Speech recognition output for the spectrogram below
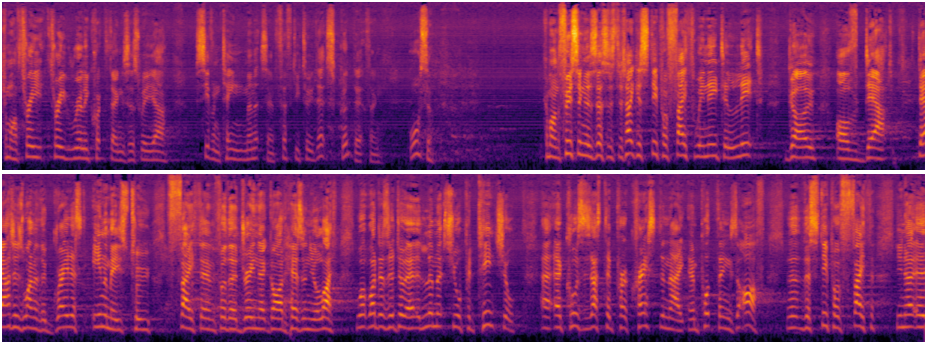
Come on, three, three really quick things as we are uh, 17 minutes and 52. That's good, that thing. Awesome. Come on, the first thing is this is to take a step of faith, we need to let go of doubt. Doubt is one of the greatest enemies to faith and for the dream that God has in your life. What, what does it do? It limits your potential. Uh, it causes us to procrastinate and put things off. The, the step of faith, you know, uh,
